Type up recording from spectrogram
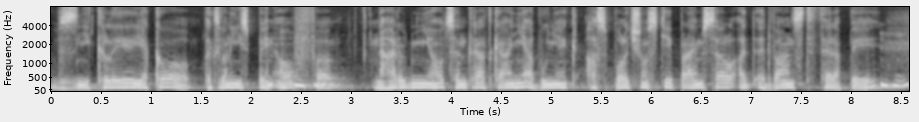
vznikli jako takzvaný spin-off mm-hmm. Národního centra tkání a buněk a společnosti Prime Cell Advanced Therapy, mm-hmm.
